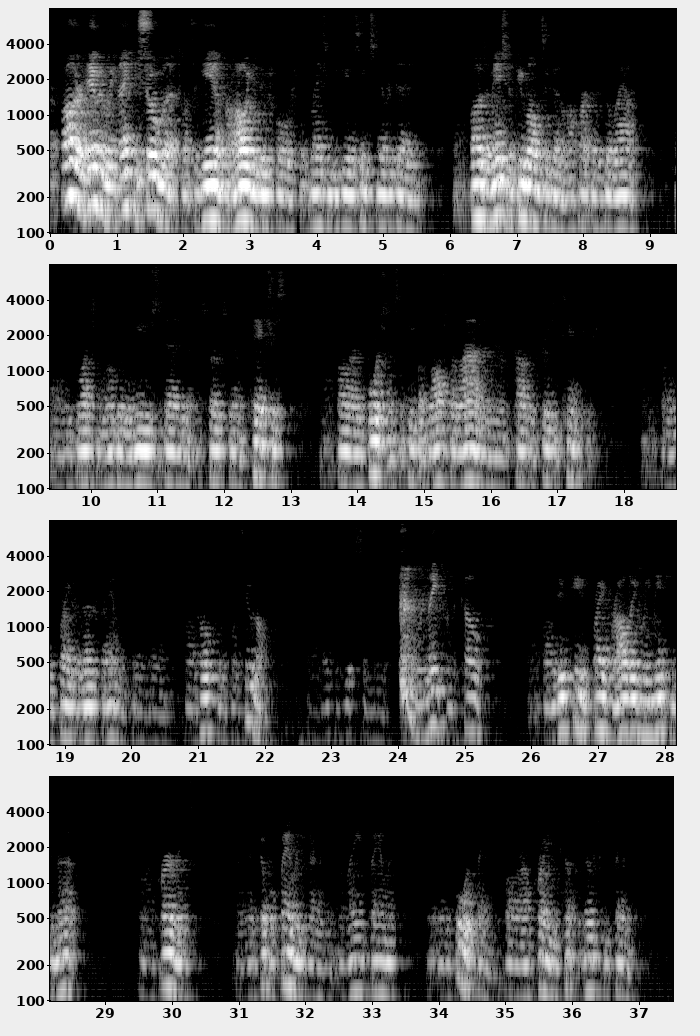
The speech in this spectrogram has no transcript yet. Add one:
Our Father in heaven, we thank you so much once again for all you do for us, the blessings you give us each and every day. Uh, Father, as I mentioned a few moments ago, our heart does go out. Uh, I was watching a little bit of the news today about those folks down in Texas. Uh, Father, unfortunately, some people have lost their lives because of frigid temperatures. Uh, we pray for those families down there. And Father, hopefully, for too long, uh, they can get some uh, relief from the cold. Uh, we do continue to pray for all these we mentioned tonight on our prayer list. Uh, we had a couple of families there, the, the Lane family and, the Ford family. Father, I pray you comfort those two families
